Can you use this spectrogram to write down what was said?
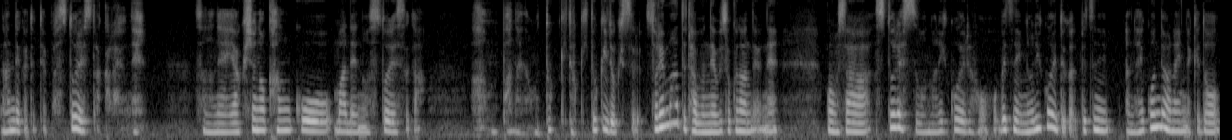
なんでかというとやっぱストレスだからよね。そのね役所の観光までのストレスが半端ないな。ドキドキドキドキする。それもあって多分寝不足なんだよね。このさストレスを乗り越える方法。別に乗り越えというか別にあのへこんではないんだけど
